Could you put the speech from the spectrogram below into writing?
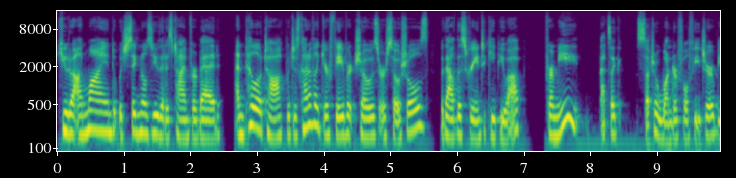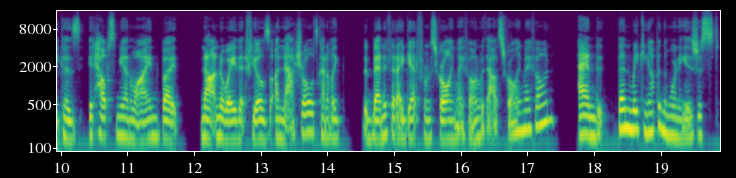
Cue to Unwind, which signals you that it's time for bed, and Pillow Talk, which is kind of like your favorite shows or socials without the screen to keep you up. For me, that's like such a wonderful feature because it helps me unwind, but not in a way that feels unnatural. It's kind of like the benefit I get from scrolling my phone without scrolling my phone. And then waking up in the morning is just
